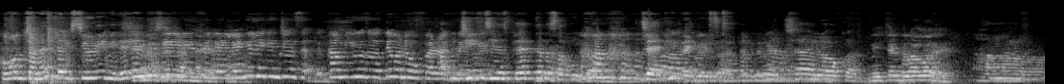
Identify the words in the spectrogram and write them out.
कौन चढ़ेगा इस सीढ़ी भी ले लेंगे। सीढ़ी से ले लेंगे लेकिन जो कम यूज़ होते हैं उन्हें ऊपर रख जीन देंगे। जीन्स फेंक देना सब ऊपर। जैकेट वैकेट सब। अच्छा है लॉकर नीचे ड्रावर है। हाँ।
